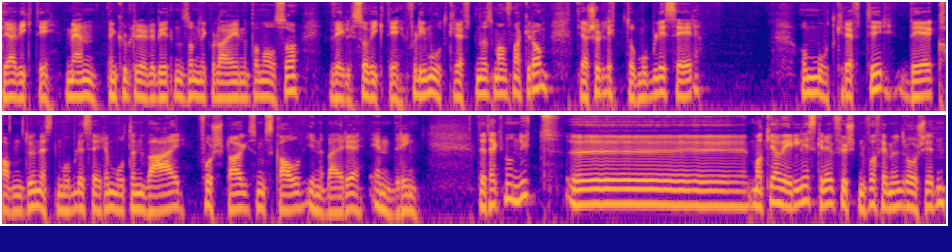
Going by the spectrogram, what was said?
Det er viktig. Men den kulturelle biten som Nikolai er inne på nå også, vel så viktig. For de motkreftene som han snakker om, de er så lette å mobilisere. Og motkrefter, det kan du nesten mobilisere mot enhver forslag som skal innebære endring. Dette er ikke noe nytt. Uh, Machiavelli skrev 'Fyrsten for 500 år siden'.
